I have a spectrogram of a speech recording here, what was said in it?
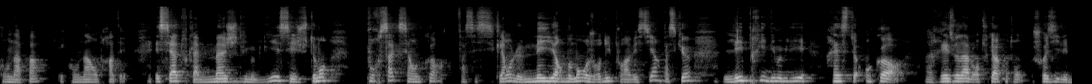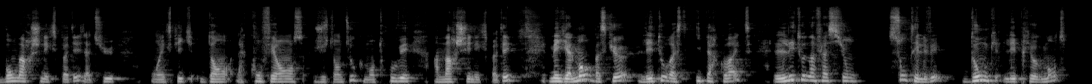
qu'on n'a pas et qu'on a emprunté. Et c'est là toute la magie de l'immobilier. C'est justement pour ça que c'est encore, enfin, c'est clairement le meilleur moment aujourd'hui pour investir parce que les prix de l'immobilier restent encore raisonnables, en tout cas quand on choisit les bons marchés inexploités. Là-dessus, on explique dans la conférence juste en dessous comment trouver un marché inexploité, mais également parce que les taux restent hyper corrects, les taux d'inflation sont élevés, donc les prix augmentent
